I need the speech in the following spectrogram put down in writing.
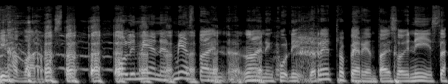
Ihan varmasti. Oli miene, mies tai nainen, kun niin retroperjantai soi niissä.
